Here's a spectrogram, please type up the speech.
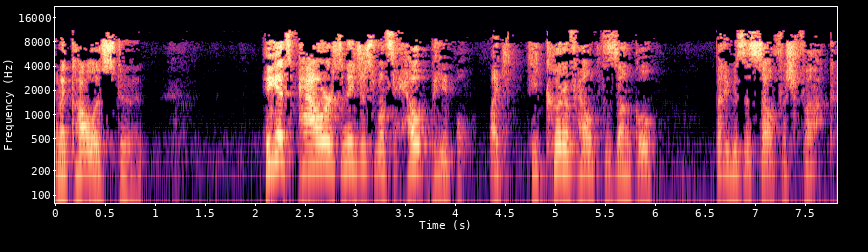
And a college student. He gets powers and he just wants to help people. Like, he could have helped his uncle, but he was a selfish fuck.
